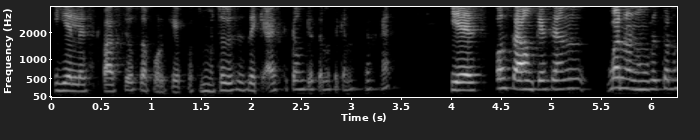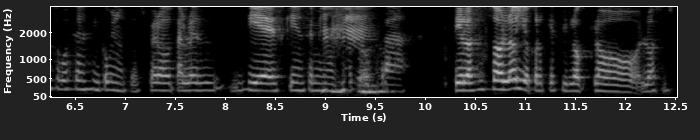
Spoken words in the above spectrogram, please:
y el espacio, o sea, porque pues muchas veces de que, es que tengo que hacer no sé qué, no sé qué, y es, o sea, aunque sean, bueno, en un retorno se puede hacer en cinco minutos, pero tal vez 10, 15 minutos, o sea, si lo haces solo, yo creo que sí lo, lo, lo haces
